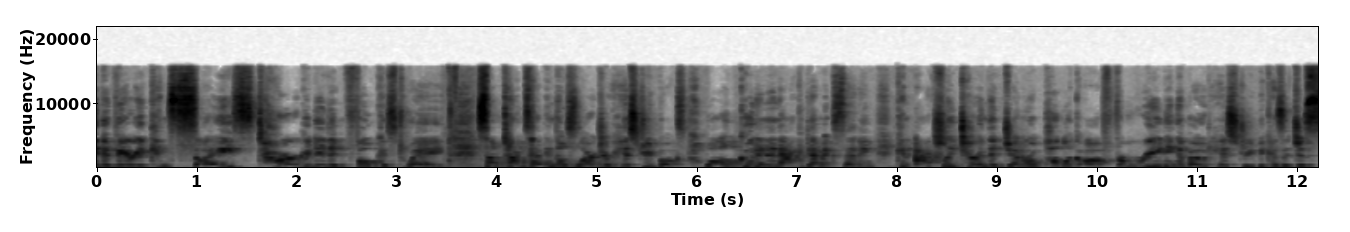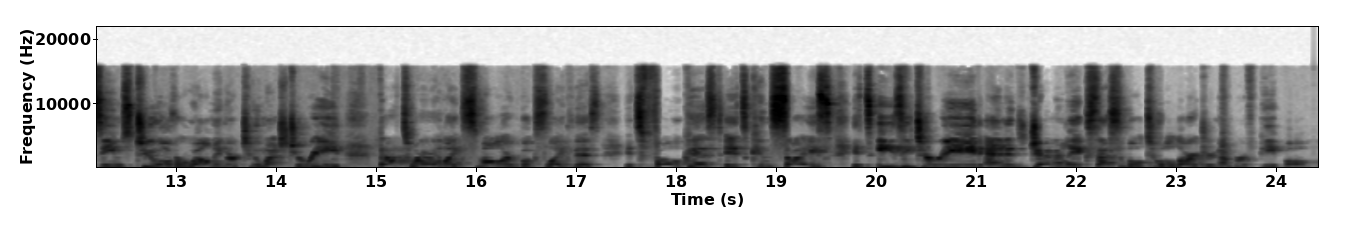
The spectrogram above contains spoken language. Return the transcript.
in a very concise, targeted, and focused way. Sometimes having those larger history books, while good in an academic setting, can actually turn the general public off from reading about history because it just seems too overwhelming or too much to read. That's why I like smaller books like this. It's focused, it's concise, it's easy to read, and it's generally accessible to a larger number of people.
